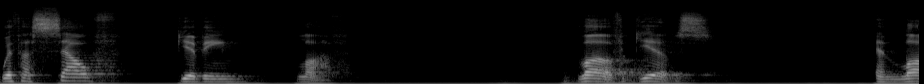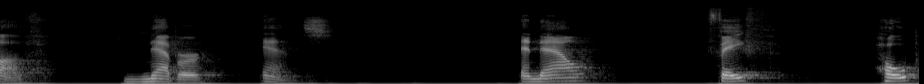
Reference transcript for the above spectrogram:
with a self giving love. Love gives, and love never ends. And now, faith, hope,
